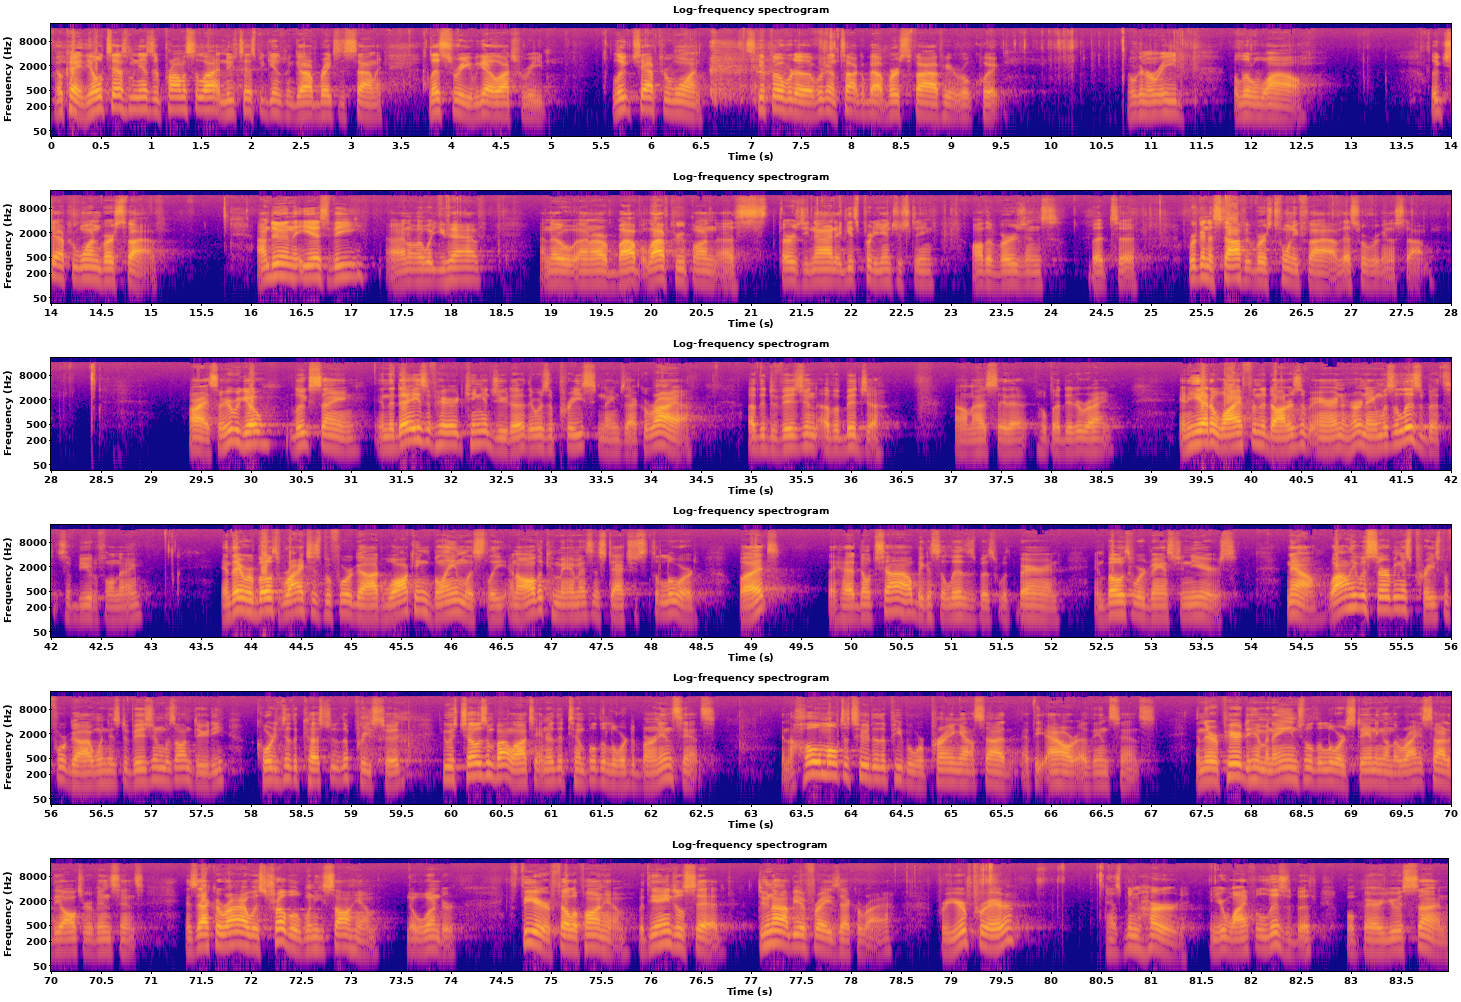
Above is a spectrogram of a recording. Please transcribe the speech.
Okay, the Old Testament ends with promise of light. New Testament begins when God breaks His silence. Let's read. We got a lot to read. Luke chapter 1. Skip over to, we're going to talk about verse 5 here, real quick. We're going to read a little while. Luke chapter 1, verse 5. I'm doing the ESV. I don't know what you have. I know in our Bible life group on uh, Thursday night, it gets pretty interesting, all the versions. But uh, we're going to stop at verse 25. That's where we're going to stop. All right, so here we go. Luke's saying In the days of Herod, king of Judah, there was a priest named Zechariah of the division of Abijah. I don't know how to say that. Hope I did it right. And he had a wife from the daughters of Aaron, and her name was Elizabeth. It's a beautiful name. And they were both righteous before God, walking blamelessly in all the commandments and statutes of the Lord. But they had no child because Elizabeth was barren, and both were advanced in years. Now, while he was serving as priest before God, when his division was on duty, according to the custom of the priesthood, he was chosen by lot to enter the temple of the Lord to burn incense. And the whole multitude of the people were praying outside at the hour of incense. And there appeared to him an angel of the Lord standing on the right side of the altar of incense. And Zechariah was troubled when he saw him. No wonder. Fear fell upon him. But the angel said, Do not be afraid, Zechariah, for your prayer has been heard, and your wife Elizabeth will bear you a son,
